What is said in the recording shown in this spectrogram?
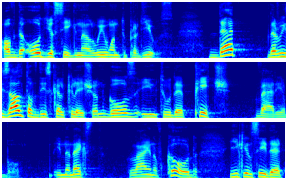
of the audio signal we want to produce. That, the result of this calculation goes into the pitch variable. In the next line of code, you can see that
